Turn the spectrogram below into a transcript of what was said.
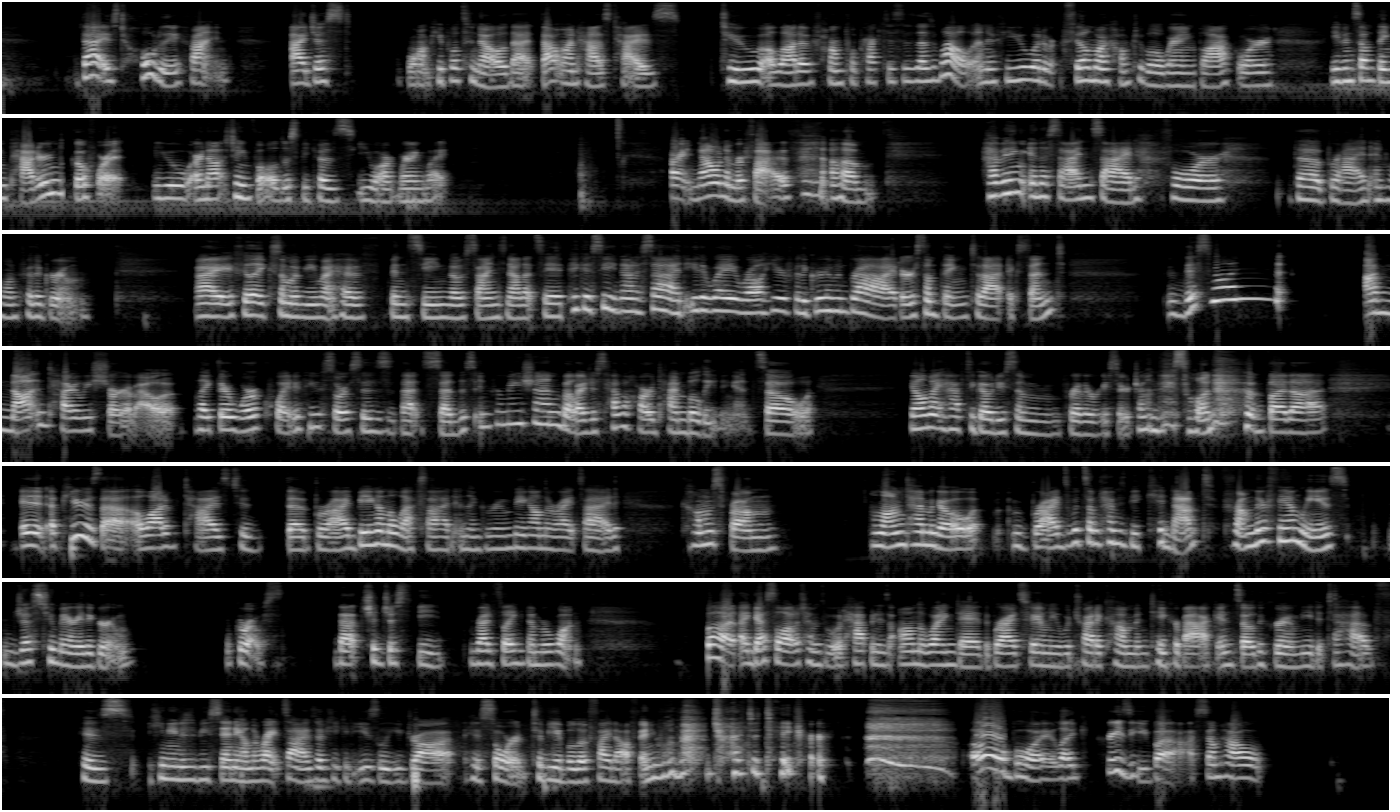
that is totally fine. I just want people to know that that one has ties to a lot of harmful practices as well. And if you would feel more comfortable wearing black or even something patterned, go for it. You are not shameful just because you aren't wearing white. All right, now number five. Um, having an assigned side for the bride and one for the groom. I feel like some of you might have been seeing those signs now that say, pick a seat, not a side. Either way, we're all here for the groom and bride, or something to that extent. This one, I'm not entirely sure about. Like, there were quite a few sources that said this information, but I just have a hard time believing it. So, y'all might have to go do some further research on this one. but uh, it appears that a lot of ties to the bride being on the left side and the groom being on the right side comes from a long time ago. Brides would sometimes be kidnapped from their families just to marry the groom. Gross. That should just be red flag number one. But I guess a lot of times what would happen is on the wedding day, the bride's family would try to come and take her back, and so the groom needed to have his he needed to be standing on the right side so he could easily draw his sword to be able to fight off anyone that tried to take her. oh boy, like crazy, but somehow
